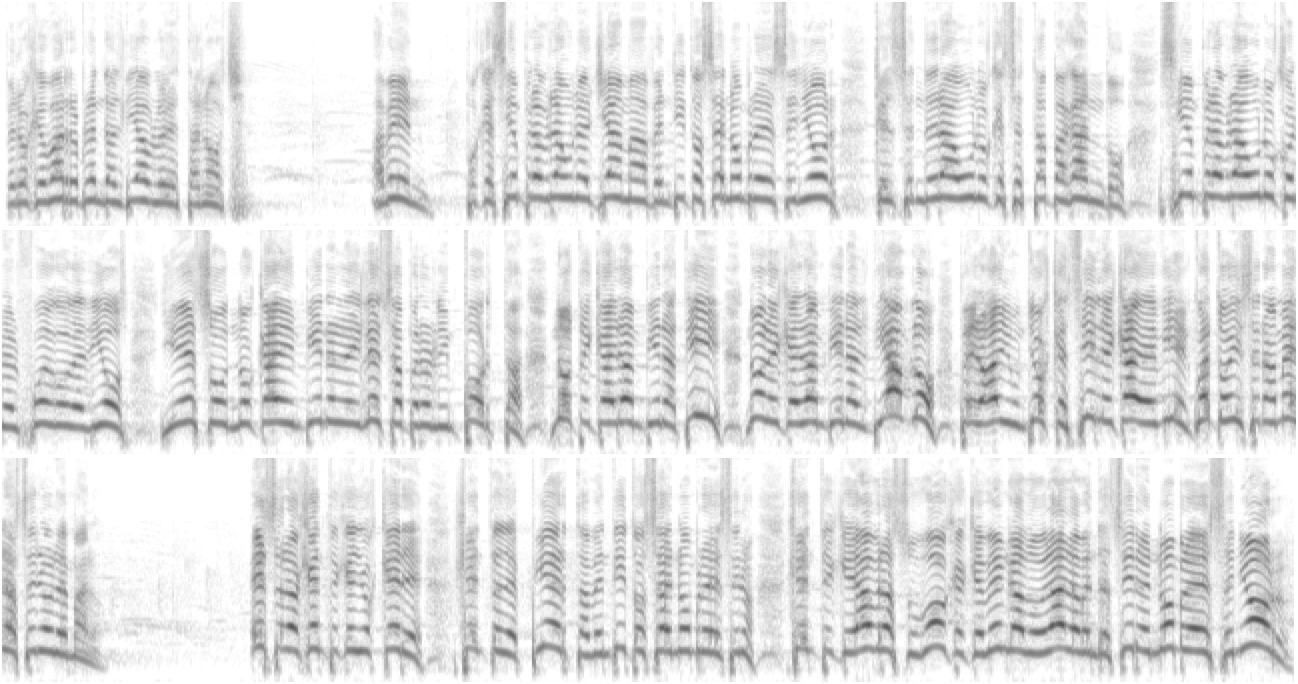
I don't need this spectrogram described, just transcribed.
Pero Jehová reprenda al diablo en esta noche. Amén. Porque siempre habrá una llama, bendito sea el nombre del Señor, que encenderá uno que se está apagando. Siempre habrá uno con el fuego de Dios. Y eso no caen bien en la iglesia, pero no importa. No te caerán bien a ti, no le caerán bien al diablo, pero hay un Dios que sí le cae bien. ¿Cuántos dicen amén al Señor, hermano? Esa es la gente que Dios quiere. Gente despierta, bendito sea el nombre del Señor. Gente que abra su boca, que venga a adorar, a bendecir el nombre del Señor.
